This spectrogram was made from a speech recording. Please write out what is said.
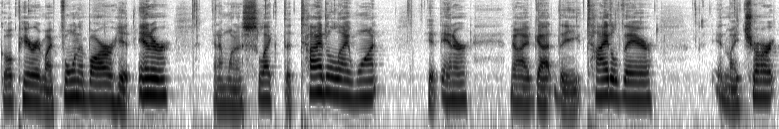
go up here in my formula bar, hit enter, and I'm going to select the title I want, hit enter. Now I've got the title there in my chart.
